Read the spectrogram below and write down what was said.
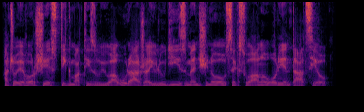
a čo je horšie, stigmatizujú a urážajú ľudí s menšinovou sexuálnou orientáciou.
